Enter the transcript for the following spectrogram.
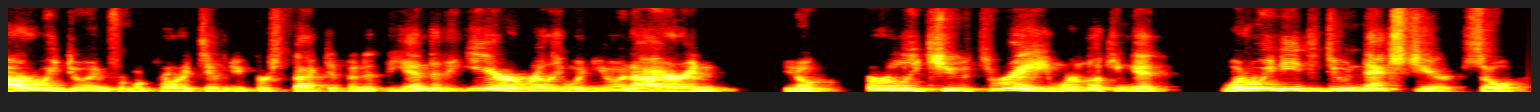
how are we doing from a productivity perspective? And at the end of the year, really, when you and I are in, you know, early Q3, we're looking at what do we need to do next year? So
